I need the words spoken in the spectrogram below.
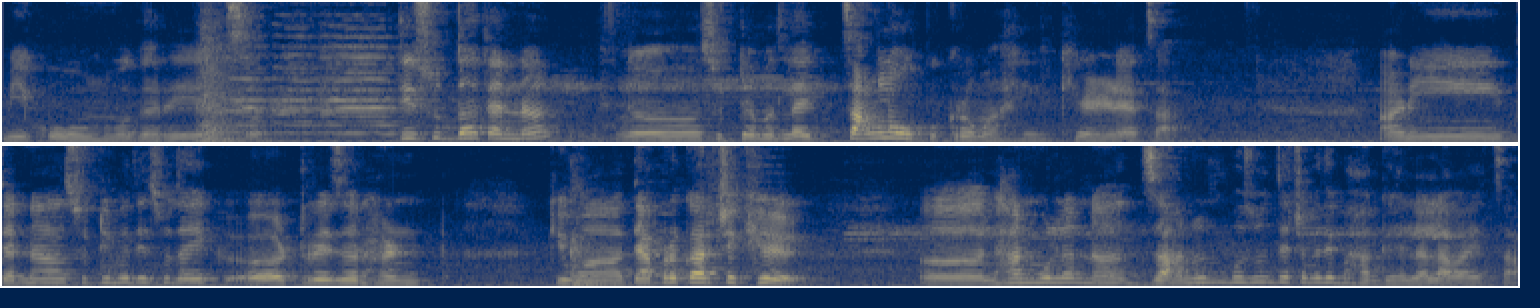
मी कोण वगैरे असं. ती सुद्धा त्यांना सुट्ट्यामधला एक चांगला उपक्रम आहे खेळण्याचा. आणि त्यांना सुट्टीमध्ये सुद्धा एक ट्रेझर हंट किंवा त्या प्रकारचे खेळ लहान मुलांना जाणून बुजून त्याच्यामध्ये भाग घ्यायला लावायचा.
